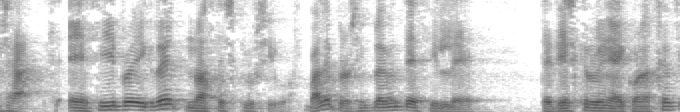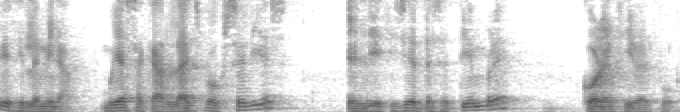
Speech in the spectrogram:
o sea, CD Projekt Red no hace exclusivos, ¿vale? Pero simplemente decirle, te tienes que reunir ahí con el jefe y decirle, mira, voy a sacar la Xbox Series el 17 de septiembre con el Cyberpunk.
